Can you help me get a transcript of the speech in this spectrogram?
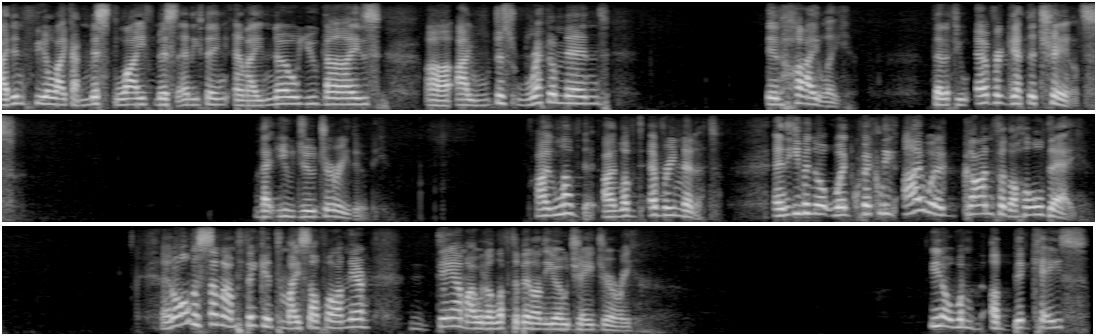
I didn't feel like I missed life, missed anything. And I know you guys, uh, I just recommend it highly that if you ever get the chance, that you do jury duty. I loved it. I loved every minute. And even though it went quickly, I would have gone for the whole day. And all of a sudden, I'm thinking to myself while I'm there, damn, I would have left a bit on the OJ jury. You know, a big case,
